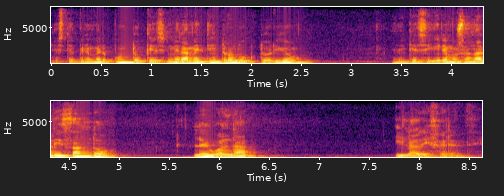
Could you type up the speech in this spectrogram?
este primer punto que es meramente introductorio, en el que seguiremos analizando la igualdad y la diferencia.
